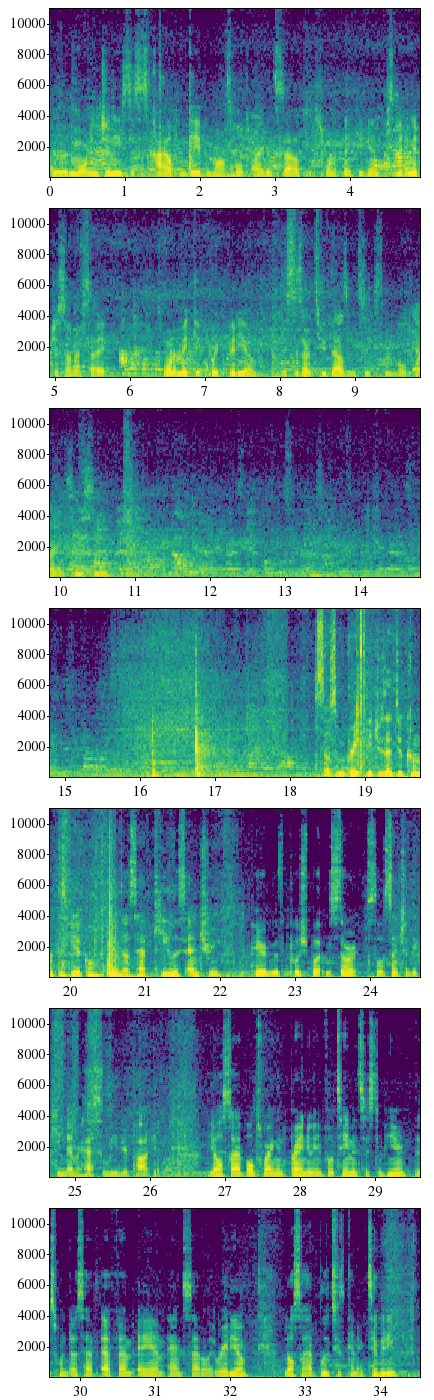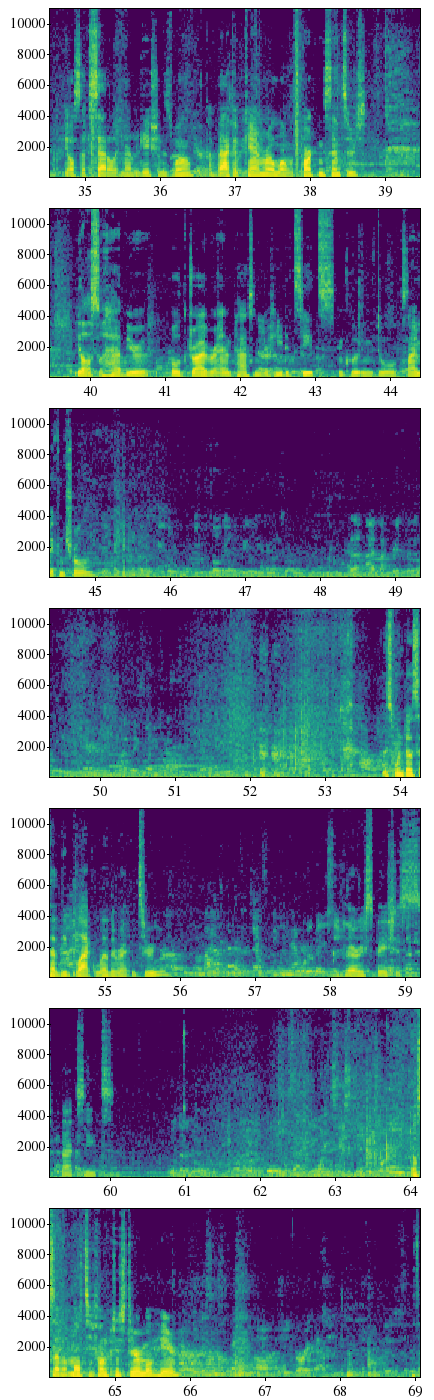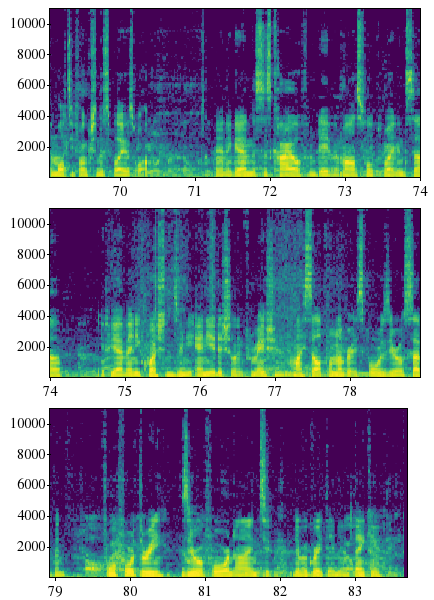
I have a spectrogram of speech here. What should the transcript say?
Good morning, Janice. This is Kyle from David Maus Volkswagen South. Just want to thank you again for submitting interest on our site. Just want to make a quick video. This is our 2016 Volkswagen CC. So some great features that do come with this vehicle. It does have keyless entry paired with push button start. So essentially the key never has to leave your pocket. You also have Volkswagen's brand new infotainment system here. This one does have FM, AM, and satellite radio. You also have Bluetooth connectivity. You also have satellite navigation as well. A backup camera along with parking sensors. You also have your both driver and passenger heated seats, including dual climate control. This one does have the black leatherette interior. Very spacious back seats. You also have a multi-function steering wheel here. With a multi-function display as well. And again, this is Kyle from David Maus Volkswagen South. If you have any questions or need any additional information, my cell phone number is 407 443 0492. You have a great day, man. Thank you.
